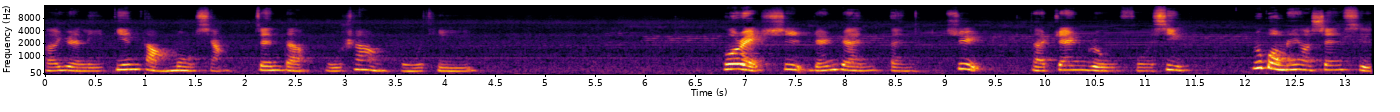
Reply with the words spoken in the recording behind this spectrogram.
而远离颠倒梦想，真的无上菩提。波瑞是人人本具的真如佛性。如果没有生死，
